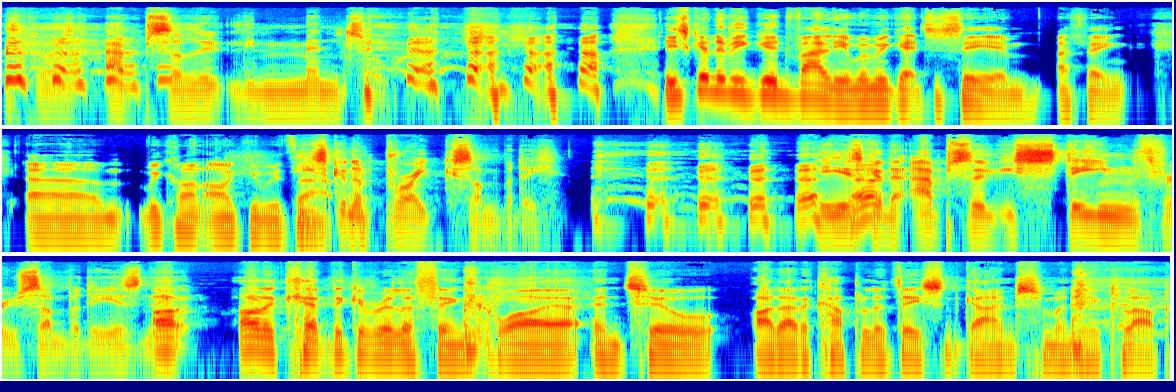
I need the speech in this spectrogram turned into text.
absolutely mental. He's going to be good value when we get to see him. I think um, we can't argue with that. He's going to break somebody. he is going to absolutely steam through somebody, isn't he? I, I'd have kept the gorilla thing quiet until I'd had a couple of decent games from a new club,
